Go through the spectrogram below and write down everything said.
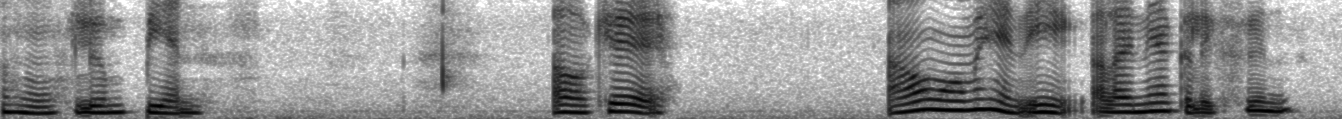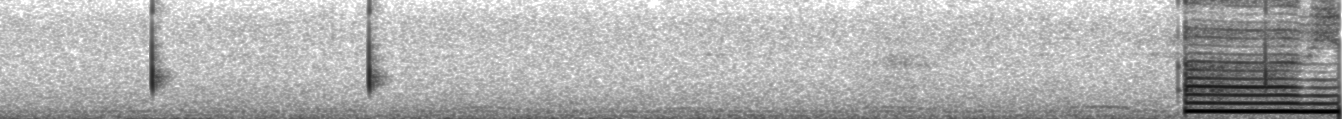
อือหือลืมเปลี่ยน โอเค เอ้ามองไม่เห็นอีก อะไรเนี่ยเกิดอะไรขึ้น อ่า นี่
